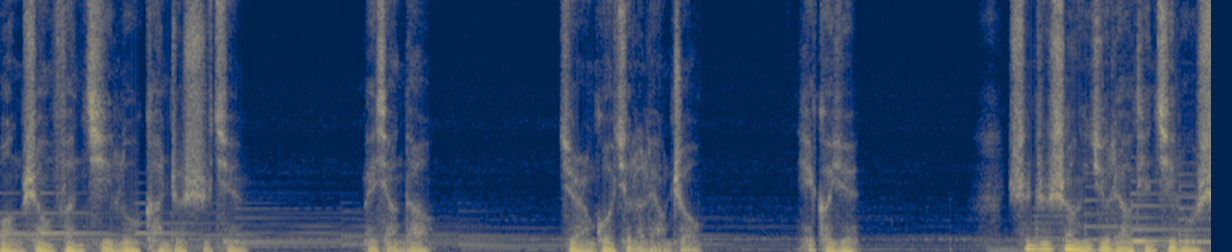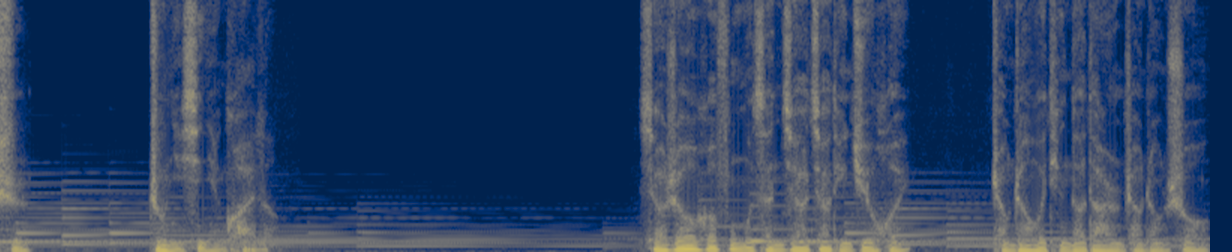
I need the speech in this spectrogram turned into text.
往上翻记录，看着时间，没想到，居然过去了两周、一个月，甚至上一句聊天记录是“祝你新年快乐”。小时候和父母参加家庭聚会，常常会听到大人常常说。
